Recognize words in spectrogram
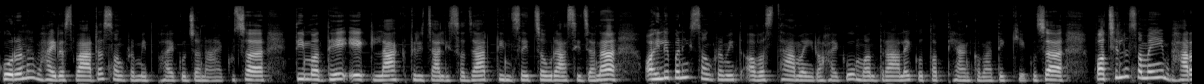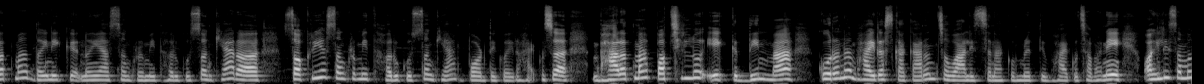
कोरोना भाइरसबाट संक्रमित भएको जनाएको छ। तीमध्ये एक लाख त्रिचालिस हजार तीन सय चौरासी जना अहिले पनि संक्रमित अवस्थामै रहेको मन्त्रालयको तथ्याङ्कमा देखिएको छ। पछिल्लो समय भारतमा दैनिक नयाँ संक्रमितहरूको संख्या र सक्रिय संक्रमितहरूको संख्या बढ्दै गइरहेको छ। भारतमा पछिल्लो एक दिनमा कोरोना भाइरसका कारण चौवालिस जनाको मृत्यु भएको छ भने अहिलेसम्म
